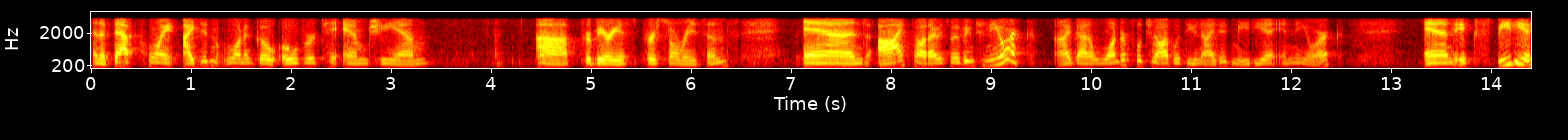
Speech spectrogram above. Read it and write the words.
and at that point I didn't want to go over to MGM uh, for various personal reasons, and I thought I was moving to New York. I got a wonderful job with United Media in New York, and Expedia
